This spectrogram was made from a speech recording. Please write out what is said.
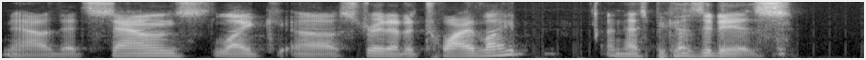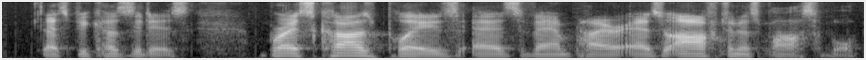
Now, that sounds like uh, straight out of Twilight, and that's because it is. That's because it is. Bryce cosplays as a vampire as often as possible.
